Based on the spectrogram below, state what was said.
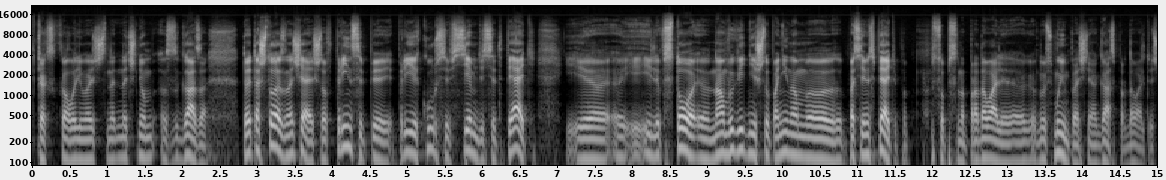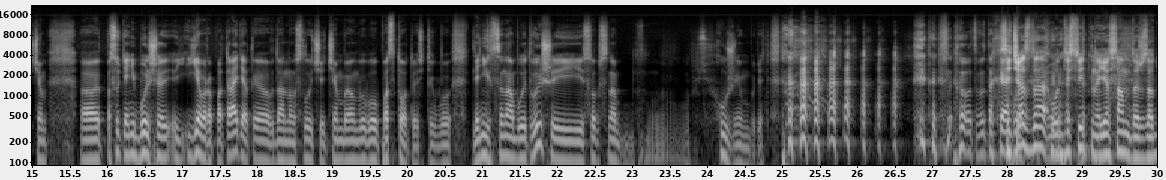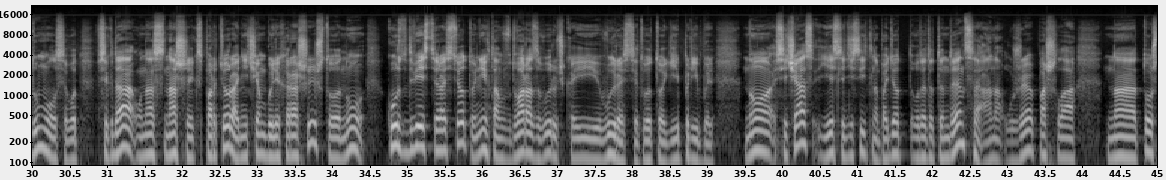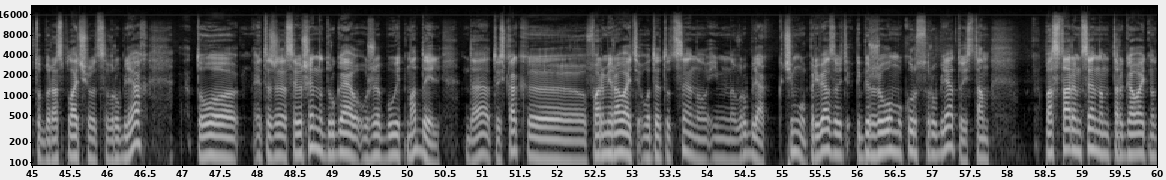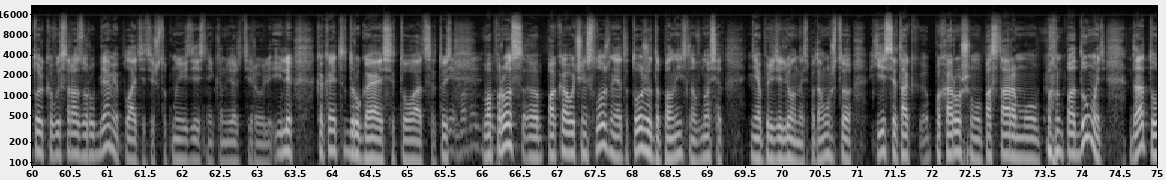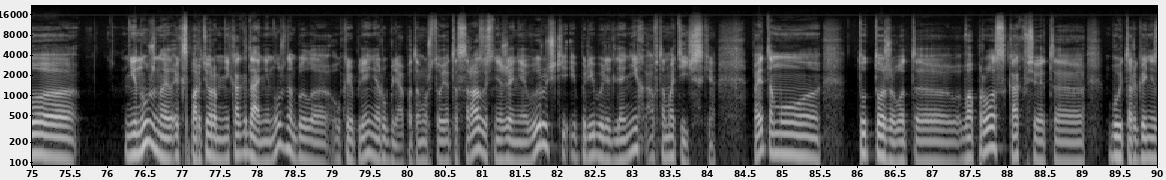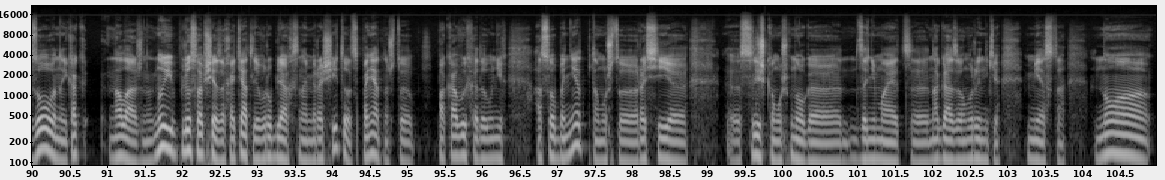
как сказал Владимир Ильич, начнем с газа, то это что означает? Что, в принципе, при курсе в 75 э, или в 100 э, нам выгоднее, чтобы они нам э, по 75 собственно, продавали, ну, мы им, точнее, газ продавали. То есть, чем, по сути, они больше евро потратят в данном случае, чем бы он был по 100. То есть, как бы для них цена будет выше, и, собственно, хуже им будет. вот, вот такая Сейчас, вот. да, вот действительно, я сам даже задумывался, вот всегда у нас наши экспортеры, они чем были хороши, что, ну, курс 200 растет, у них там в два раза выручка и вырастет в итоге, и прибыль. Но сейчас, если действительно пойдет вот эта тенденция, она уже пошла на то, чтобы расплачиваться в рублях, то это же совершенно другая уже будет модель, да, то есть как э, формировать вот эту цену именно в рублях, к чему? Привязывать к биржевому курсу рубля, то есть там по старым ценам торговать, но только вы сразу рублями платите, чтобы мы их здесь не конвертировали? Или какая-то другая ситуация? То есть вопрос э, пока очень сложный, это тоже дополнительно вносит неопределенность, потому что если так по-хорошему, по-старому подумать, да, то не нужно экспортерам никогда не нужно было укрепление рубля, потому что это сразу снижение выручки и прибыли для них автоматически. Поэтому тут тоже вот э, вопрос, как все это будет организовано и как налажено. Ну и плюс вообще, захотят ли в рублях с нами рассчитываться. Понятно, что пока выхода у них особо нет, потому что Россия э, слишком уж много занимает э, на газовом рынке места. Но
